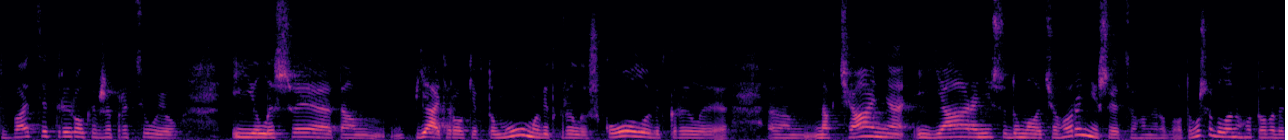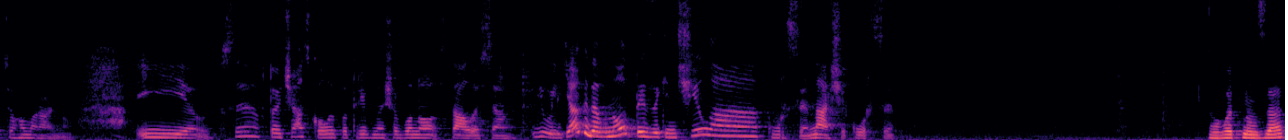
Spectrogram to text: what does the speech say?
23 роки вже працюю. І лише там 5 років тому ми відкрили школу, відкрили ем, навчання. І я раніше думала, чого раніше я цього не робила, тому що була не готова до цього морально. І все в той час, коли потрібно, щоб воно сталося. Юль, як давно ти закінчила курси, наші курси? Год назад,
